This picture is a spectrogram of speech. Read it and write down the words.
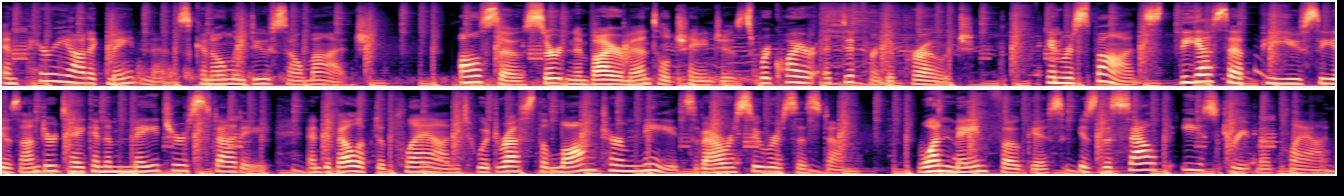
and periodic maintenance can only do so much. Also, certain environmental changes require a different approach. In response, the SFPUC has undertaken a major study and developed a plan to address the long term needs of our sewer system. One main focus is the Southeast Treatment Plant,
